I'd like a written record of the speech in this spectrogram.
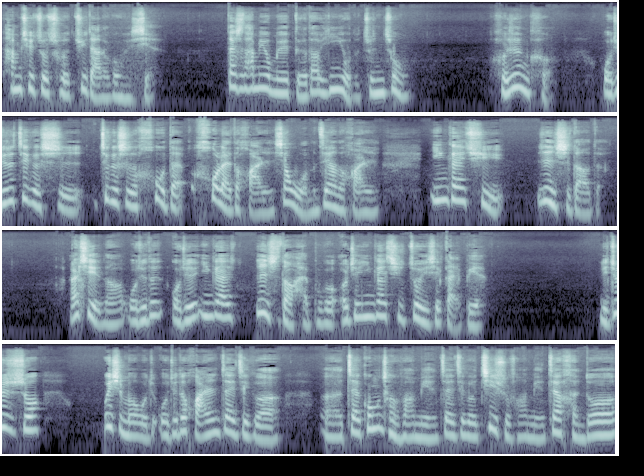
他们却做出了巨大的贡献。但是他们又没有得到应有的尊重和认可。我觉得这个是这个是后代后来的华人，像我们这样的华人，应该去认识到的。而且呢，我觉得我觉得应该认识到还不够，而且应该去做一些改变。也就是说，为什么我我觉得华人在这个呃，在工程方面，在这个技术方面，在很多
